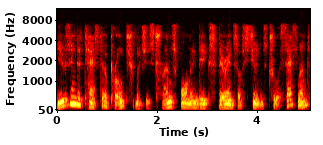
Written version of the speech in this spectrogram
Using the TESTA approach, which is transforming the experience of students through assessment,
